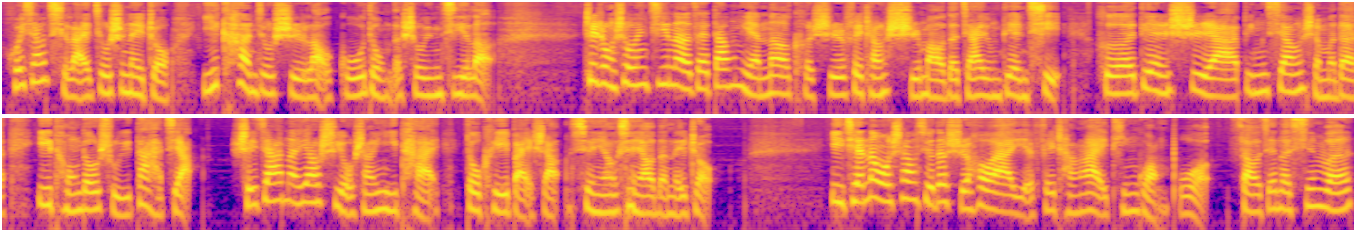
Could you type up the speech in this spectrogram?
回想起来就是那种一看就是老古董的收音机了。这种收音机呢，在当年呢可是非常时髦的家用电器，和电视啊、冰箱什么的一同都属于大件。谁家呢要是有上一台，都可以摆上炫耀炫耀的那种。以前呢，我上学的时候啊，也非常爱听广播。早间的新闻、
